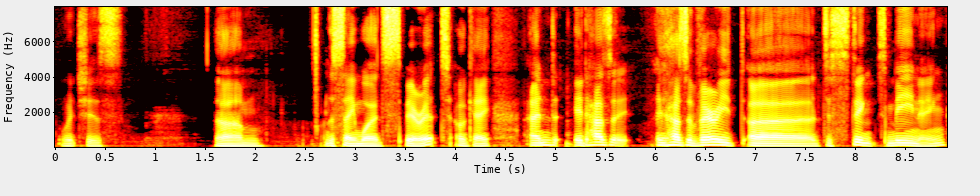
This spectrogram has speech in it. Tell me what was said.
which is um, the same word, spirit. Okay, and it has a it has a very uh, distinct meaning.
